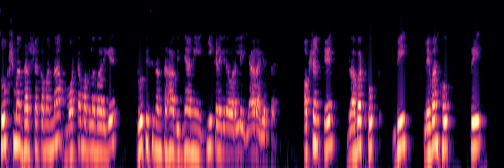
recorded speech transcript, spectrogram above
ಸೂಕ್ಷ್ಮ ದರ್ಶಕವನ್ನ ಮೊಟ್ಟ ಮೊದಲ ಬಾರಿಗೆ ರೂಪಿಸಿದಂತಹ ವಿಜ್ಞಾನಿ ಈ ಕೆಳಗಿನವರಲ್ಲಿ ಯಾರಾಗಿರ್ತಾರೆ? Option A Robert Hooke B Leeuwenhoek C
